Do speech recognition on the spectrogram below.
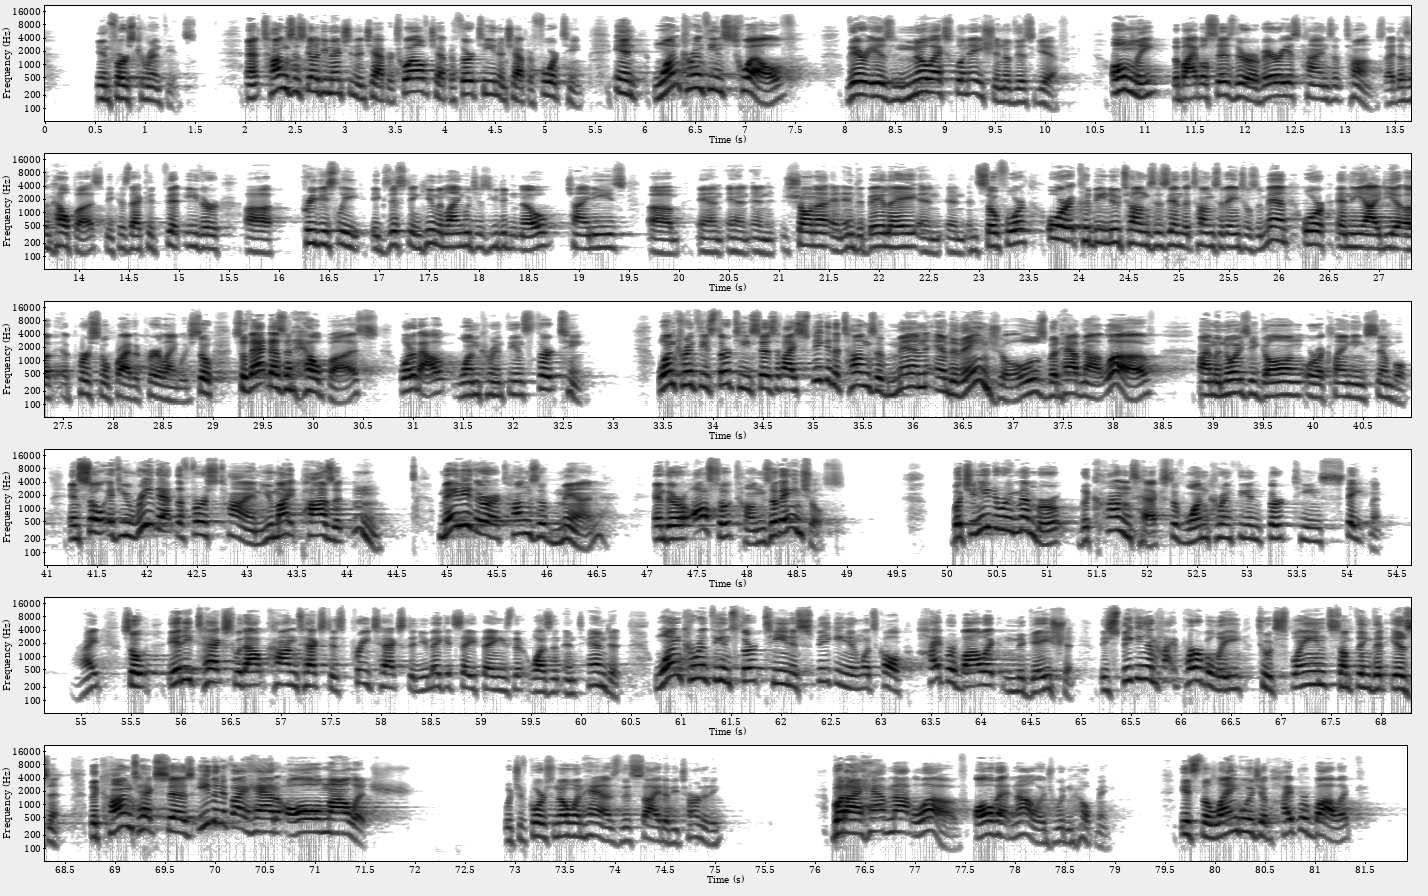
in 1 Corinthians? And tongues is going to be mentioned in chapter 12, chapter 13, and chapter 14. In 1 Corinthians 12, there is no explanation of this gift. Only the Bible says there are various kinds of tongues. That doesn't help us because that could fit either uh, previously existing human languages you didn't know, Chinese um, and, and, and Shona and Ndebele and, and, and so forth, or it could be new tongues as in the tongues of angels and men, or in the idea of a personal private prayer language. So, so that doesn't help us. What about 1 Corinthians 13? 1 Corinthians 13 says, If I speak in the tongues of men and of angels, but have not love, I'm a noisy gong or a clanging cymbal. And so, if you read that the first time, you might posit, hmm, maybe there are tongues of men and there are also tongues of angels. But you need to remember the context of 1 Corinthians 13's statement. All right? So any text without context is pretext, and you make it say things that wasn't intended. 1 Corinthians 13 is speaking in what's called hyperbolic negation. He's speaking in hyperbole to explain something that isn't. The context says, even if I had all knowledge, which of course no one has this side of eternity, but I have not love, all that knowledge wouldn't help me. It's the language of hyperbolic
